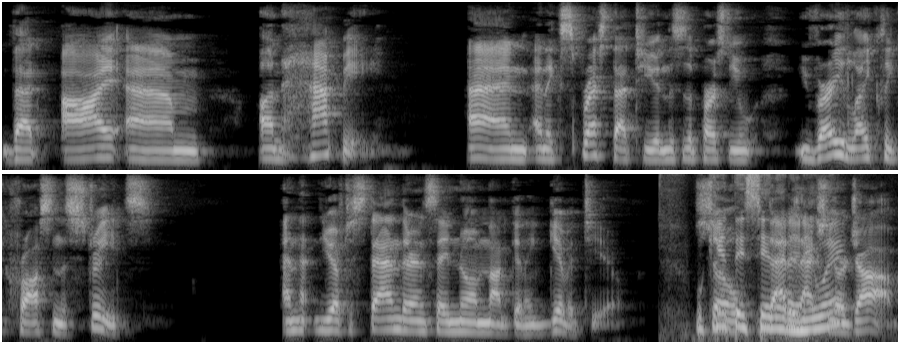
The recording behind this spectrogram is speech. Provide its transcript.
that I am unhappy and and express that to you and this is a person you you very likely cross in the streets and you have to stand there and say no i'm not going to give it to you Well, can't they say that actually anyway? our job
